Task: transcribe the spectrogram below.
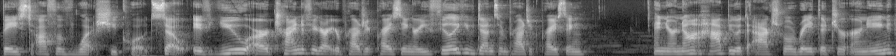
based off of what she quotes. So, if you are trying to figure out your project pricing or you feel like you've done some project pricing and you're not happy with the actual rate that you're earning,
